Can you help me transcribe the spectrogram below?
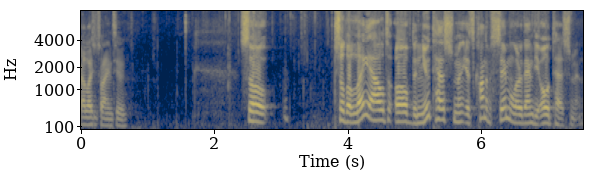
Revelation 22. So, so the layout of the New Testament is kind of similar than the Old Testament.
